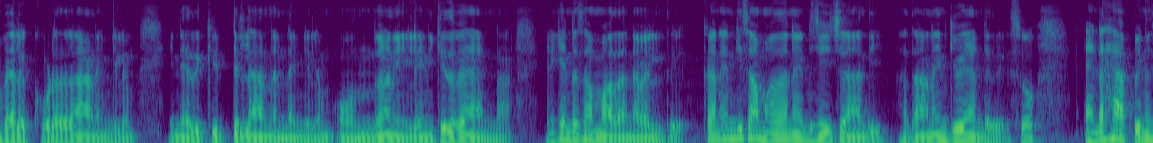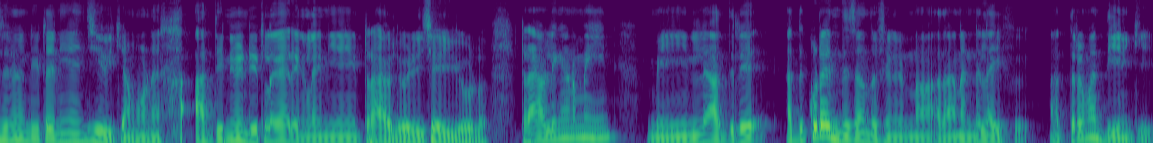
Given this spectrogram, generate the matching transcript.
വില കൂടുതലാണെങ്കിലും ഇനി അത് കിട്ടില്ല എന്നുണ്ടെങ്കിലും ഒന്നാണെങ്കിലും എനിക്കിത് വേണ്ട. എനിക്ക് എന്റെ സമാധാനം വലുത്. കാരണം എനിക്ക് സമാധാനമായിട്ട് ജീവിച്ചാൽ മതി. അതാണ് എനിക്ക് വേണ്ടത്. സോ എന്റെ ഹാപ്പിനെസ്സിന് വേണ്ടിയിട്ട് ഇനി ഞാൻ ജീവിക്കാൻ പോകണേ അതിന് വേണ്ടിയിട്ടുള്ള കാര്യങ്ങൾ ഇനി ഞാൻ ട്രാവൽ വഴി ചെയ്യുള്ളൂ. ട്രാവലിംഗ് ആണ് മെയിൻ മെയിനിൽ അതിൽ അത് കൂടെ എന്ത് സന്തോഷം കിട്ടണോ അതാണ് എന്റെ ലൈഫ് അത്ര മതി എനിക്ക്.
